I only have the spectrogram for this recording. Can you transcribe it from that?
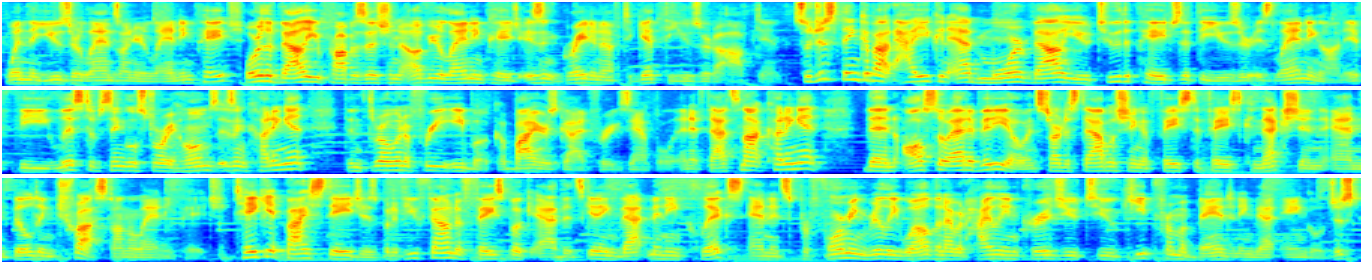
when the user lands on your landing page, or the value proposition of your landing page isn't great enough to get the user to opt in. So just think about how you can add more value to the page that the user is landing on. If if the list of single story homes isn't cutting it, then throw in a free ebook, a buyer's guide, for example. And if that's not cutting it, then also add a video and start establishing a face-to-face -face connection and building trust on the landing page. Take it by stages, but if you found a Facebook ad that's getting that many clicks and it's performing really well, then I would highly encourage you to keep from abandoning that angle. Just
